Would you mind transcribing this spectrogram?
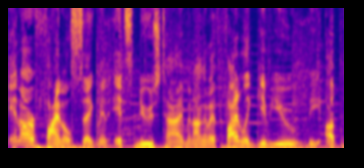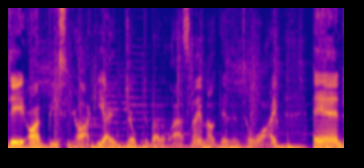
In our final segment, it's news time, and I'm going to finally give you the update on BC hockey. I joked about it last night, and I'll get into why. And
